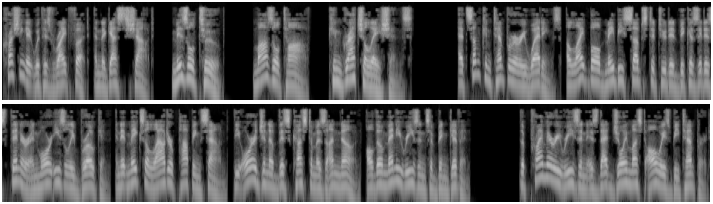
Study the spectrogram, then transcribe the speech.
crushing it with his right foot, and the guests shout, Mizel Tov, Mazel Tov, congratulations, at some contemporary weddings, a light bulb may be substituted because it is thinner and more easily broken, and it makes a louder popping sound. The origin of this custom is unknown, although many reasons have been given. The primary reason is that joy must always be tempered.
